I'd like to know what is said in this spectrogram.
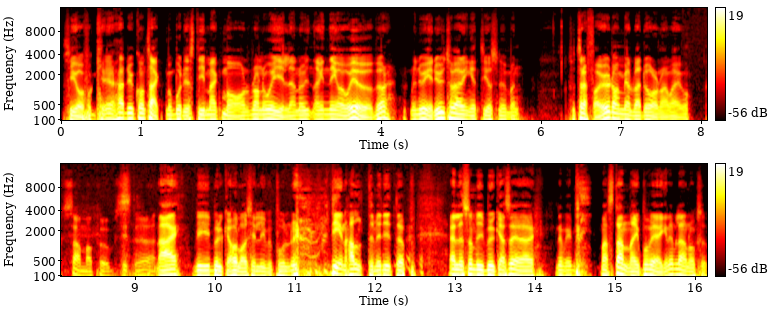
Så jag hade ju kontakt med både Steve McMahon, Ron Whelan och när jag var över, men nu är det ju tyvärr inget just nu men så träffar jag ju de jävla dårarna varje gång. Samma pub, sitter ni där? Nej, vi brukar hålla oss i Liverpool nu. det är en halvtimme dit upp. Eller som vi brukar säga, man stannar ju på vägen ibland också.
